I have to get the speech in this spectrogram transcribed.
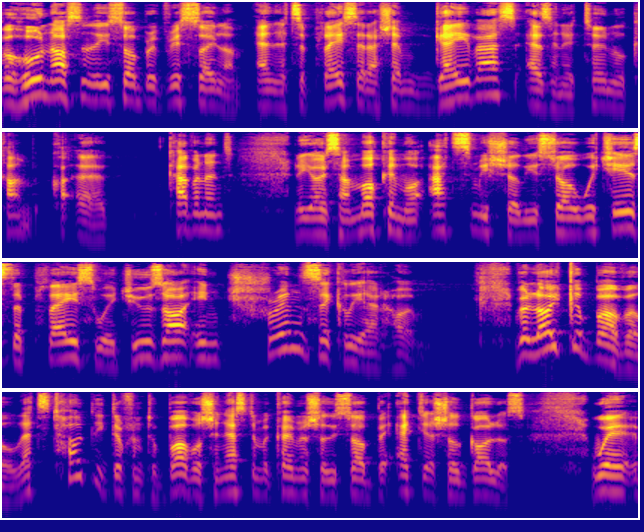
And it's a place that Hashem gave us as an eternal uh, covenant, which is the place where Jews are intrinsically at home. That's totally different to Bavel, where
